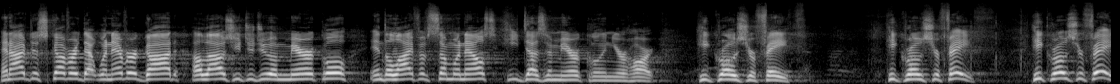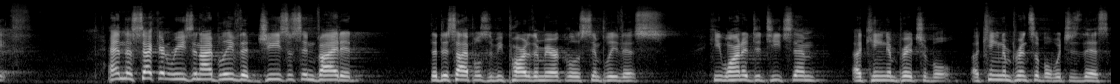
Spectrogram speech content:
And I've discovered that whenever God allows you to do a miracle in the life of someone else, he does a miracle in your heart. He grows your faith. He grows your faith. He grows your faith. And the second reason I believe that Jesus invited the disciples to be part of the miracle is simply this He wanted to teach them a kingdom principle, a kingdom principle, which is this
